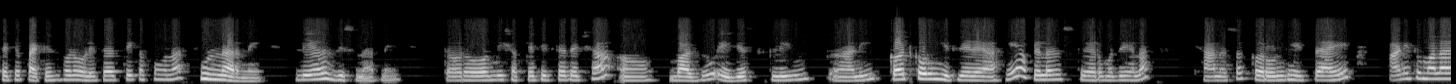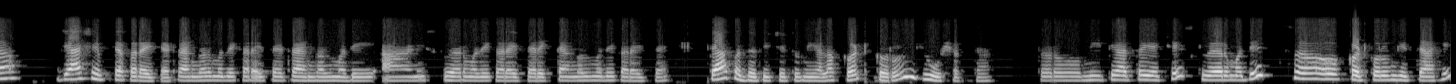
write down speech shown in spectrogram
त्याचे पॅकेज बनवले तर ते कसं होणार? फुलणार नाही. लेयर्स दिसणार नाही. तर मी शक्य तितक्या त्याच्या बाजू एजेस क्लीन आणि कट करून घेतलेले आहे. आपल्याला स्क्वेअरमध्ये याला छान असं करून घ्यायचं आहे. आणि तुम्हाला ज्या शेपच्या करायच्या ट्रायंगलमध्ये करायचंय ट्रायंगलमध्ये आणि स्क्वेअरमध्ये करायचंय रेक्टँगलमध्ये करायचंय त्या पद्धतीचे तुम्ही याला कट करून घेऊ शकता. तर मी ते आता याचे स्क्वेअर मध्येच कट करून घेते आहे.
